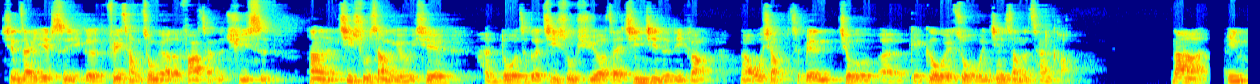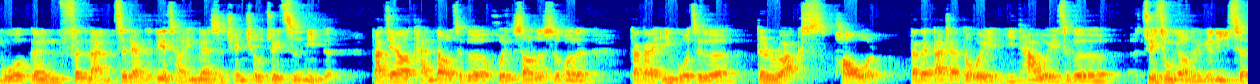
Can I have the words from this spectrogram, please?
现在也是一个非常重要的发展的趋势。当然，技术上有一些很多这个技术需要再精进的地方。那我想这边就呃给各位做文件上的参考。那英国跟芬兰这两个电厂应该是全球最知名的。大家要谈到这个混烧的时候呢，大概英国这个 Dulux Power。大概大家都会以它为这个最重要的一个例证，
